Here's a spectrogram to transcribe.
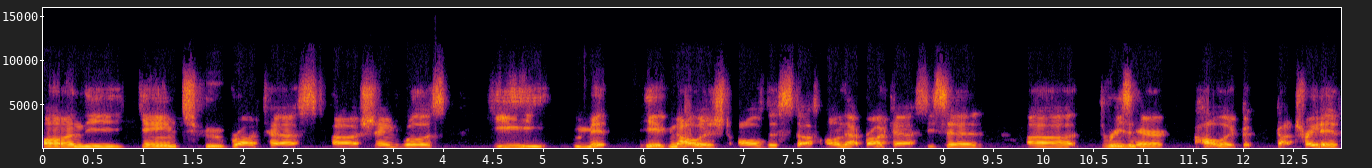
on the game two broadcast, uh, Shane Willis, he met, he acknowledged all of this stuff on that broadcast. He said uh, the reason Erik Haula got traded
